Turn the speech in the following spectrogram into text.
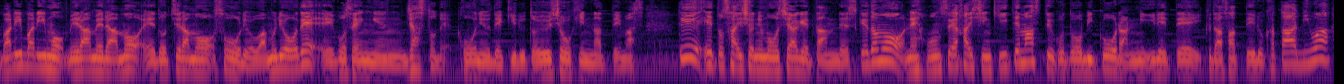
バリバリもメラメラも、え、どちらも送料は無料で、え、5000円ジャストで購入できるという商品になっています。で、えっ、と、最初に申し上げたんですけども、ね、音声配信聞いてますということを備考欄に入れてくださっている方には、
